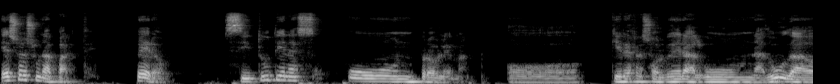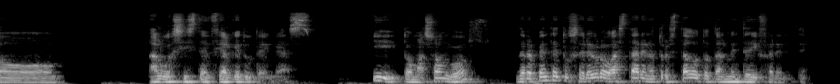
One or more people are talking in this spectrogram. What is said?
eso es una parte, pero si tú tienes un problema o quieres resolver alguna duda o algo existencial que tú tengas y tomas hongos, de repente tu cerebro va a estar en otro estado totalmente diferente.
